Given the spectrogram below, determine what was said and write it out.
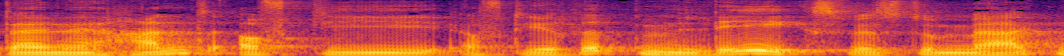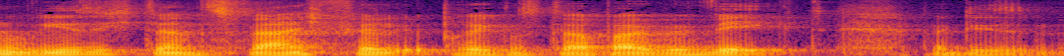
deine Hand auf die, auf die Rippen legst, wirst du merken, wie sich dein Zwerchfell übrigens dabei bewegt. Bei diesem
